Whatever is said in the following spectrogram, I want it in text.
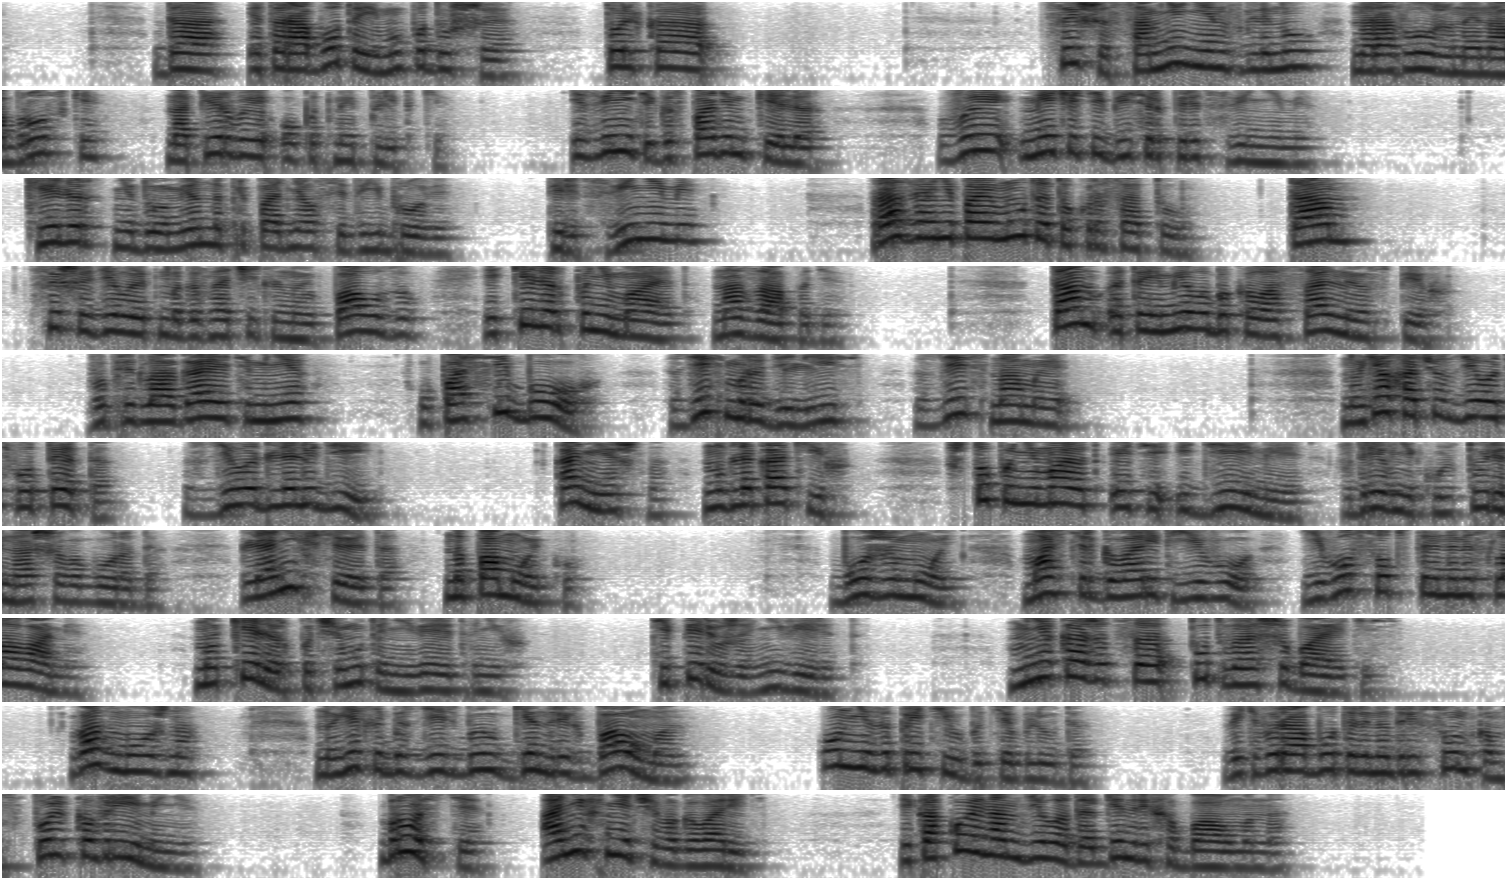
Да, эта работа ему по душе. Только Цыша с сомнением взглянул на разложенные наброски, на первые опытные плитки. «Извините, господин Келлер, вы мечете бисер перед свиньями». Келлер недоуменно приподнял седые брови. «Перед свиньями? Разве они поймут эту красоту? Там...» Цыша делает многозначительную паузу, и Келлер понимает, на Западе. Там это имело бы колоссальный успех. Вы предлагаете мне... Упаси Бог! Здесь мы родились, Здесь нам и... Но я хочу сделать вот это, сделать для людей. Конечно, но для каких? Что понимают эти идейные в древней культуре нашего города? Для них все это на помойку. Боже мой, мастер говорит его, его собственными словами. Но Келлер почему-то не верит в них. Теперь уже не верит. Мне кажется, тут вы ошибаетесь. Возможно. Но если бы здесь был Генрих Бауман, он не запретил бы те блюда. Ведь вы работали над рисунком столько времени. Бросьте, о них нечего говорить. И какое нам дело до Генриха Баумана?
